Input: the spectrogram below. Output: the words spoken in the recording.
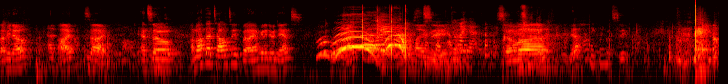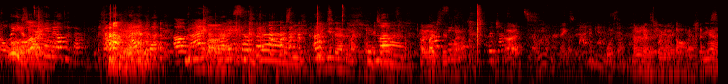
let me know. All right, sorry. And so I'm not that talented, but I am gonna do a dance. Let's see. Do my dad. So uh, yeah, let's see. Oh. Okay, we all did that. I do that. All right. Uh, So good. You have to have the microphone. Good job. Oh, you Five cents. Good job. All right. Thanks. No, no, no, just plug it in. Oh, yeah,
